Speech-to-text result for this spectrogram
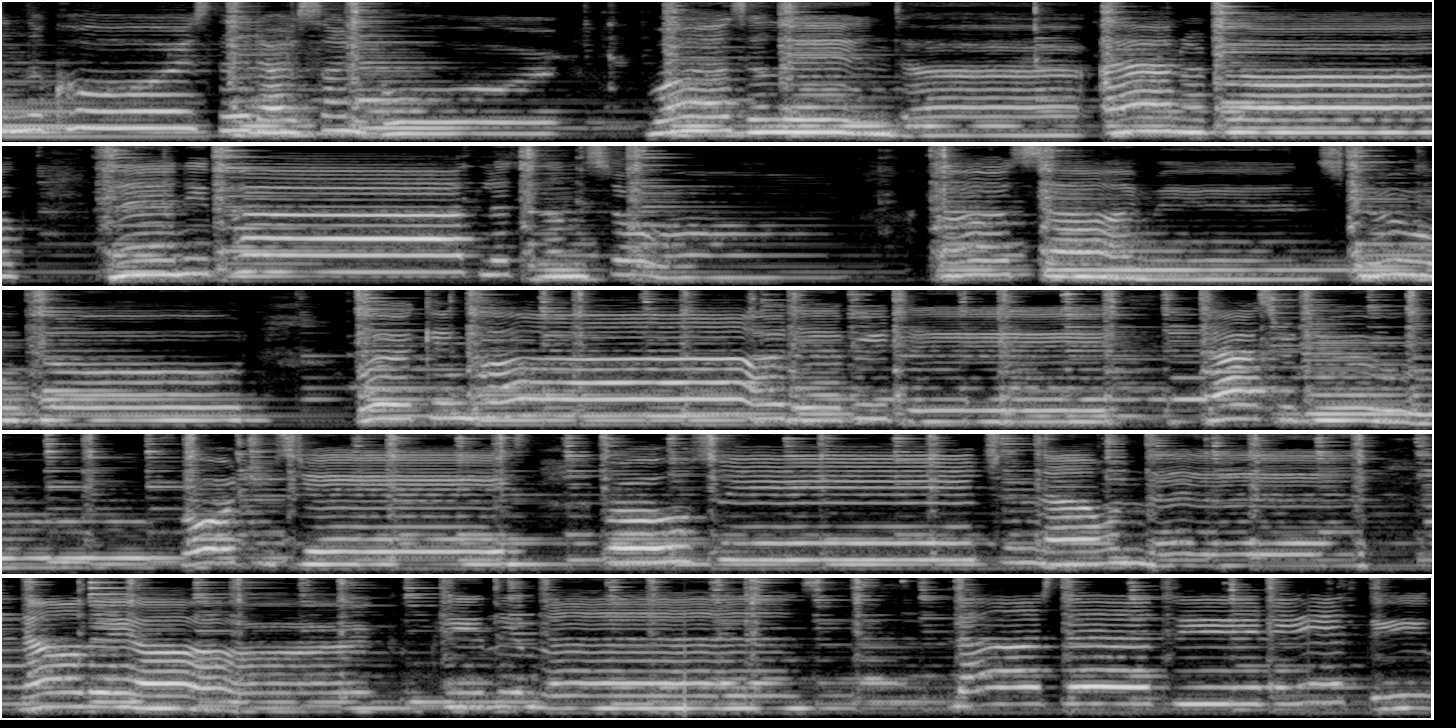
The course that I signed for was a Linda and her blog, many Padlets and so on. Assignments to upload, working hard every day. Task review for Tuesdays,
